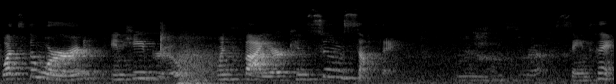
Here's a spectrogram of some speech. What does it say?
What's the word in Hebrew when fire consumes something? Same thing.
